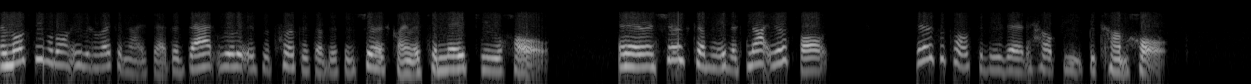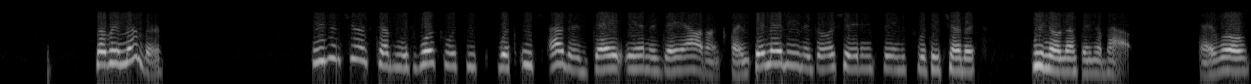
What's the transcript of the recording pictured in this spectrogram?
And most people don't even recognize that, that that really is the purpose of this insurance claim, is to make you whole. And an insurance company, if it's not your fault, they're supposed to be there to help you become whole. But remember, these insurance companies work with you, with each other day in and day out on claims. They may be negotiating things with each other we know nothing about. Okay, well,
